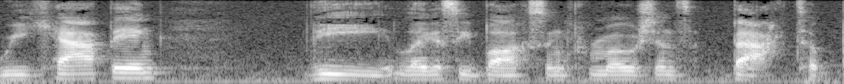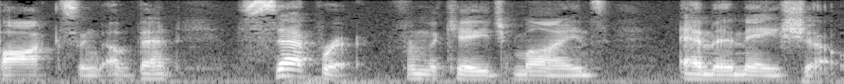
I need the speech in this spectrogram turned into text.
recapping the Legacy Boxing Promotions Back to Boxing event separate from the Cage Minds MMA show.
